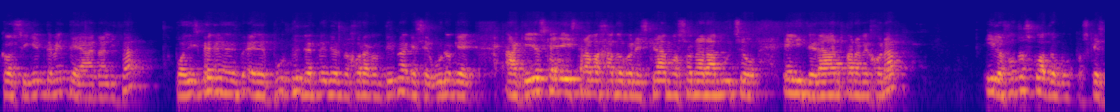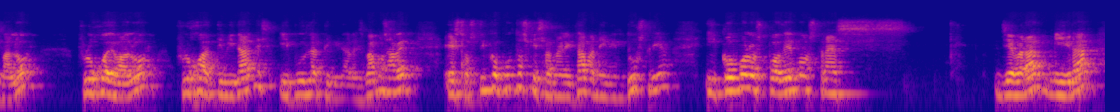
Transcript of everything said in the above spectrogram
consiguientemente a analizar. Podéis ver en el, punto intermedio de mejora continua que seguro que aquellos que hayáis trabajado con Scrum os sonará mucho el iterar para mejorar. Y los otros cuatro puntos, que es valor, flujo de valor, flujo de actividades y pool de actividades. Vamos a ver estos cinco puntos que se analizaban en industria y cómo los podemos trans llevar, migrar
